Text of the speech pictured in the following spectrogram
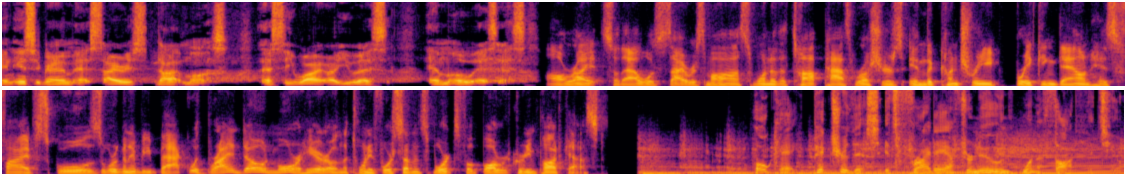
and Instagram at cyrus.moss. That's C Y R U S M O S S. All right. So that was Cyrus Moss, one of the top pass rushers in the country, breaking down his five schools. We're going to be back with Brian Dohn more here on the 24 7 Sports Football Recruiting Podcast. Okay. Picture this it's Friday afternoon when a thought hits you.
